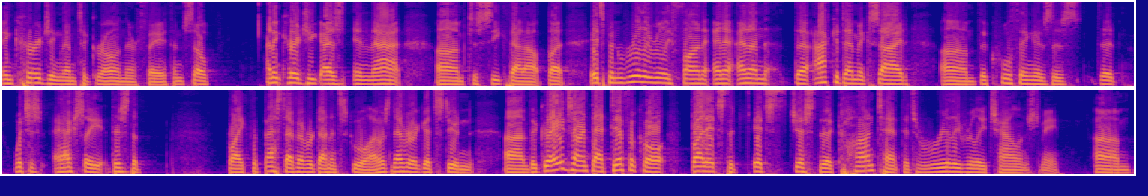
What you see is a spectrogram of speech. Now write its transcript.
encouraging them to grow in their faith. And so I'd encourage you guys in that um, to seek that out. But it's been really, really fun. And and on the academic side, um, the cool thing is is that which is actually this is the like the best I've ever done in school. I was never a good student. Um, the grades aren't that difficult, but it's the it's just the content that's really, really challenged me, um,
